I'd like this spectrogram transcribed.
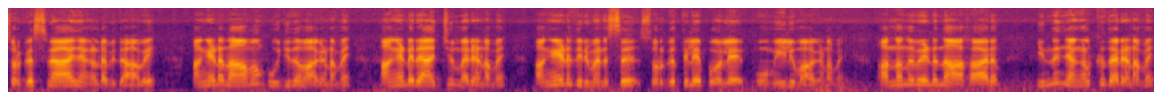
സ്വർഗസ്നായ ഞങ്ങളുടെ പിതാവേ അങ്ങയുടെ നാമം പൂജിതമാകണമേ അങ്ങയുടെ രാജ്യം വരണമേ അങ്ങയുടെ തിരുമനസ് സ്വർഗത്തിലെ പോലെ ഭൂമിയിലുമാകണമേ. അന്നു വേണ്ടുന്ന ആഹാരം ഇന്ന് ഞങ്ങൾക്ക് തരണമേ.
